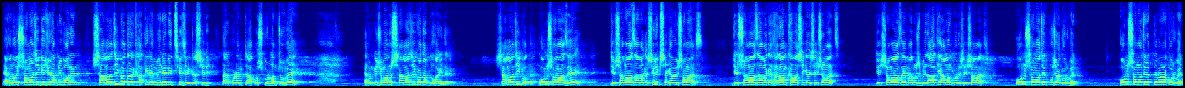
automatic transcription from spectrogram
এখন ওই সমাজে গিয়ে যদি আপনি বলেন, সামাজিকতার খাতিরে মেনে নিচ্ছি যে এটা শিরিক, তারপরে আমি আপোষ করলাম, চলবে? এখন কিছু মানুষ সামাজিকতার দোহাই দেয়। সামাজিকতা, কোন সমাজে? যে সমাজ আমাকে শিরিক শেখায়, ওই সমাজ। যে সমাজ আমাকে হারাম খাওয়া শেখায়, সেই সমাজ। যে সমাজে মানুষ বেদাতি আমল করে, সেই সমাজ কোন সমাজের পূজা করবেন? কোন সমাজের ইত্তেবা করবেন?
